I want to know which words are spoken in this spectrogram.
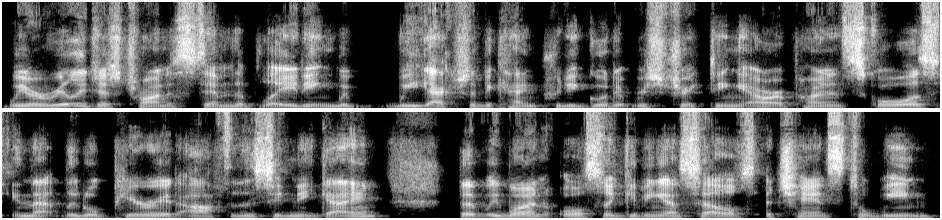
we were really just trying to stem the bleeding. We, we actually became pretty good at restricting our opponent's scores in that little period after the Sydney game, but we weren't also giving ourselves a chance to win.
